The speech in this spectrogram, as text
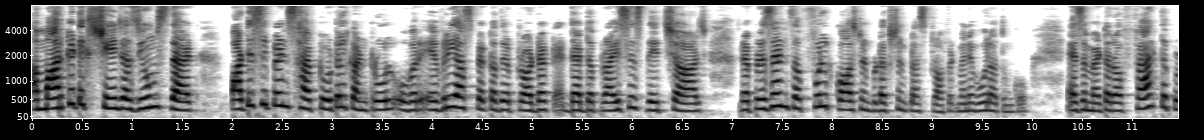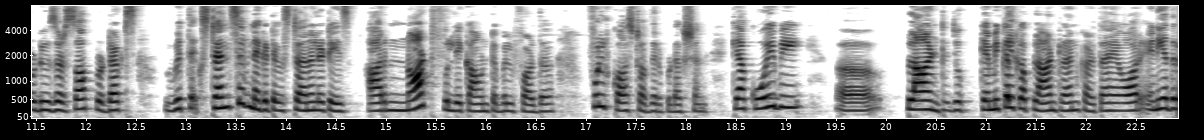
a market exchange assumes that participants have total control over every aspect of the product at that the price they charge represent the full cost and production plus profit मैंने बोला तुमको as a matter of fact the producers of products with extensive negative externalities are not full accountable for the full cost of their production क्या कोई भी प्लांट जो केमिकल का प्लांट रन करता है और any other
